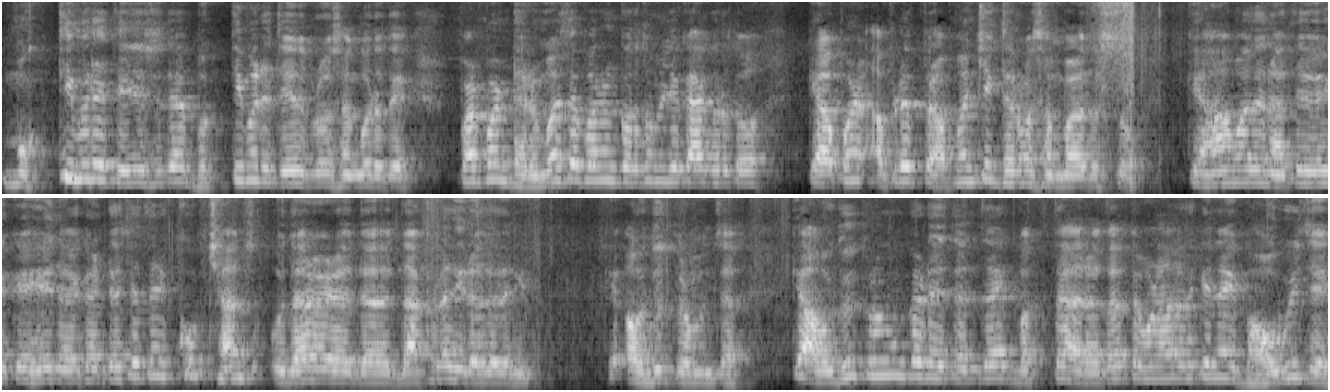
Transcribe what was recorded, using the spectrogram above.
मुक्तीमध्ये तेजस्विता भक्तीमध्ये तेजस्प्रभू सांगत होते. पण आपण धर्माचं पालन करतो म्हणजे काय करतो? की आपण आपले प्रापंचिक धर्म सांभाळत असतो. की हा माझा नातेवाईक आहे हे नाही कारण त्याच्यात त्यांनी खूप छान उदाहरण द दाखला दिला होता त्यांनी. की अवधूत प्रभूंचा. की अवधूत प्रभूंकडे त्यांचा एक भक्त आला तो म्हणाला की नाही भाऊबीज आहे.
